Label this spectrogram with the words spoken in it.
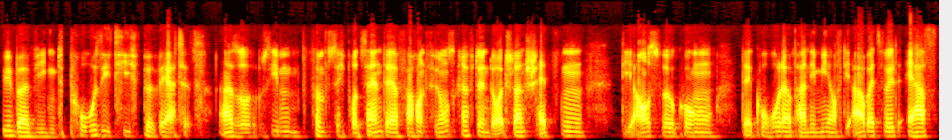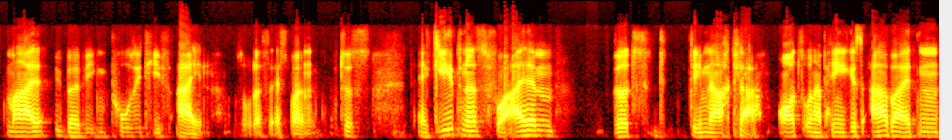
überwiegend positiv bewertet. Also 57 Prozent der Fach- und Führungskräfte in Deutschland schätzen die Auswirkungen der Corona-Pandemie auf die Arbeitswelt erstmal überwiegend positiv ein. So, das ist erstmal ein gutes Ergebnis. Vor allem wird demnach klar, ortsunabhängiges Arbeiten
